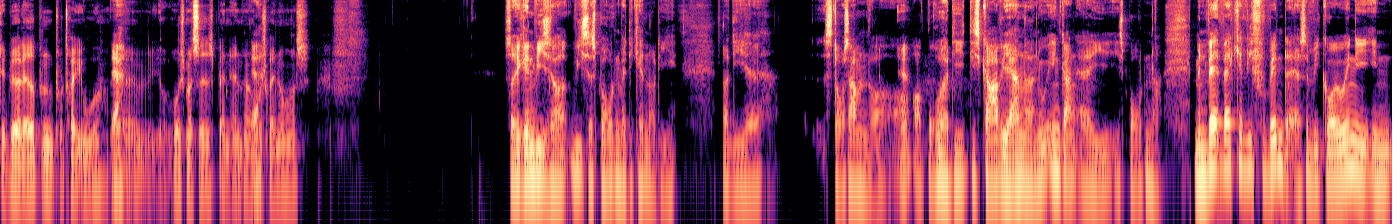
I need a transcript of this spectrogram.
det blev lavet på to-tre uger ja. øh, hos Mercedes blandt andet, og ja. hos Renault også. Så igen viser, viser sporten, hvad de kan, når de, når de står sammen og, ja. og, og bruger de, de skarpe hjerner, der nu engang er i, i sporten her. Men hvad, hvad kan vi forvente? Altså, vi går jo ind i en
